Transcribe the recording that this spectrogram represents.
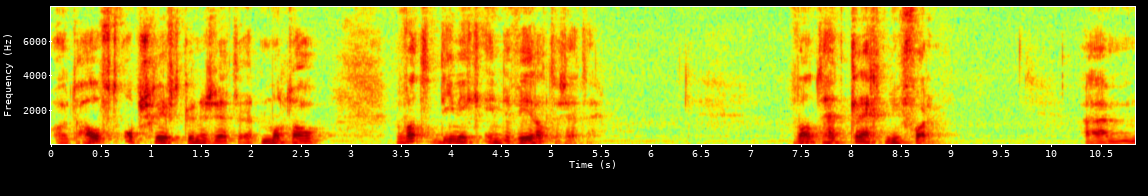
het hoofdopschrift kunnen zetten, het motto: Wat dien ik in de wereld te zetten? Want het krijgt nu vorm. Ehm,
